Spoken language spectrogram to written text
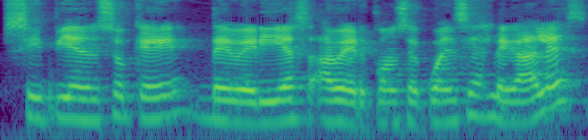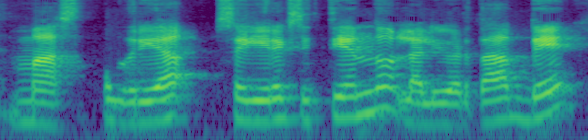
sí pienso que deberías haber consecuencias legales, más podría seguir existiendo la libertad de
